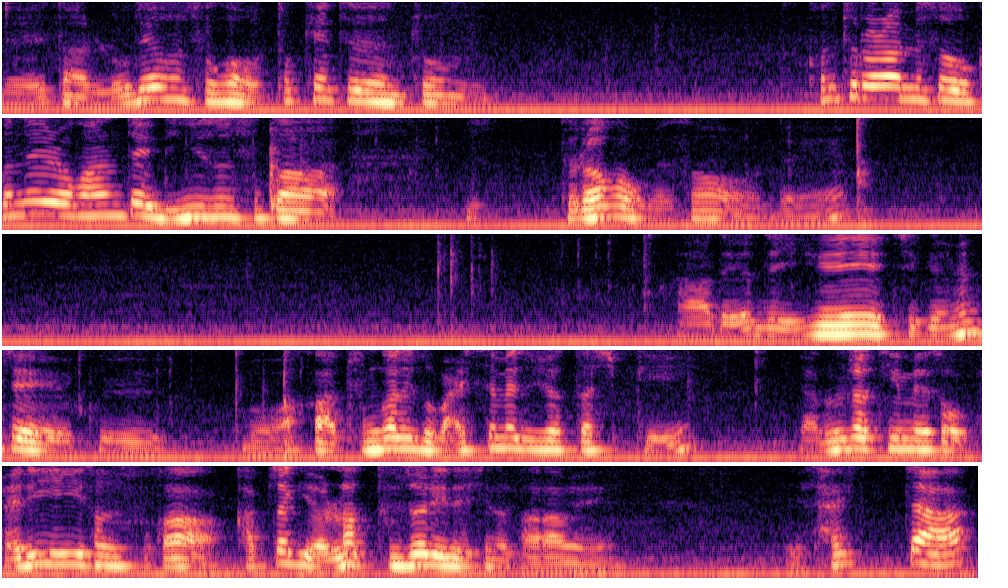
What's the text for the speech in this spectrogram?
네, 일단 로데 선수가 어떻게든 좀 컨트롤하면서 끝내려고 하는데 니니 선수가 들어가 오면서 네. 아, 네. 근데 이게 지금 현재 그 뭐 아까 중간에도 말씀해 주셨다시피 야놀자 팀에서 베리 선수가 갑자기 연락 두절이 되시는 바람에 살짝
